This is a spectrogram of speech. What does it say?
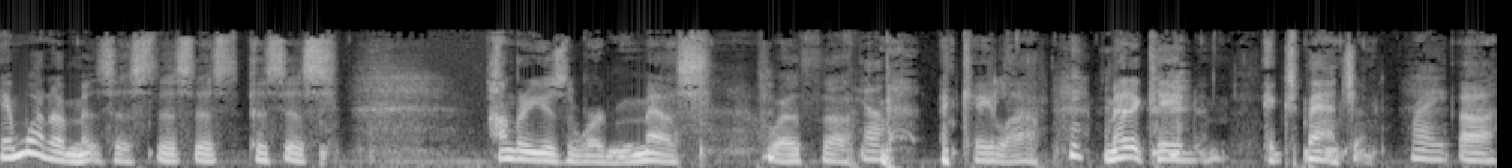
And one of them is this, this, this, is this, I'm going to use the word mess with uh, Yeah. Kay laugh, Medicaid expansion Right. uh,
